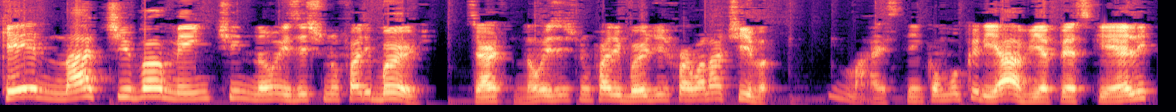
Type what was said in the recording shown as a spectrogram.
que nativamente não existe no Firebird, certo? Não existe no Firebird de forma nativa. Mas tem como criar via PSQL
